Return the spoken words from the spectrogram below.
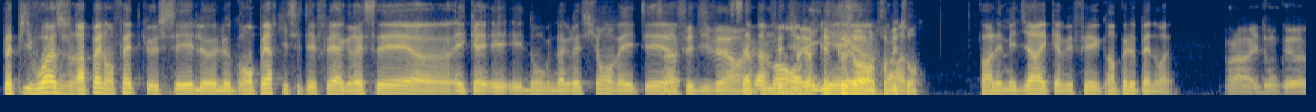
Papivoise, je rappelle en fait que c'est le, grand-père qui s'était fait agresser euh, et, donc l'agression avait été ça a fait divers, savamment quelques jours avant le premier tour par les médias et qui avait fait grimper Le Pen. Ouais. Voilà, et donc euh,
